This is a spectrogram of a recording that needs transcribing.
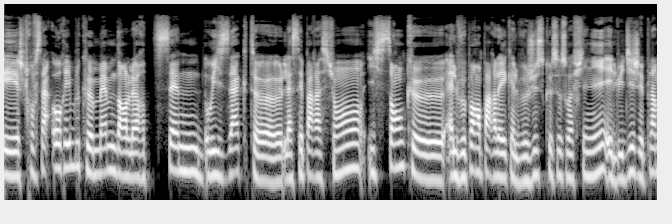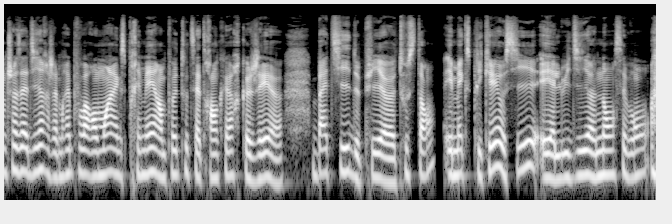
Et je trouve ça horrible que même dans leur scène où ils actent euh, la séparation, il sent que elle veut pas en parler, qu'elle veut juste que ce soit fini. Et lui dit j'ai plein de choses à dire, j'aimerais pouvoir au moins exprimer un peu toute cette rancœur que j'ai euh, bâtie depuis euh, tout ce temps et m'expliquer aussi. Et elle lui dit non c'est bon.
